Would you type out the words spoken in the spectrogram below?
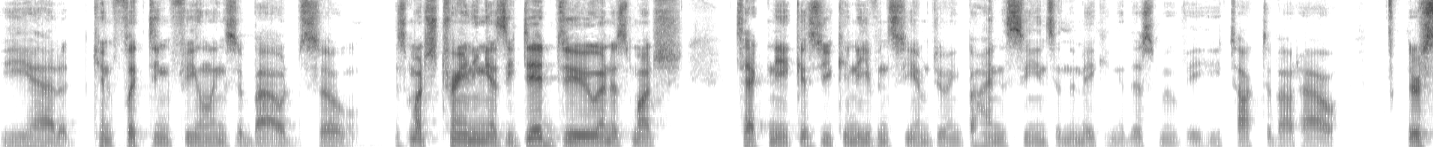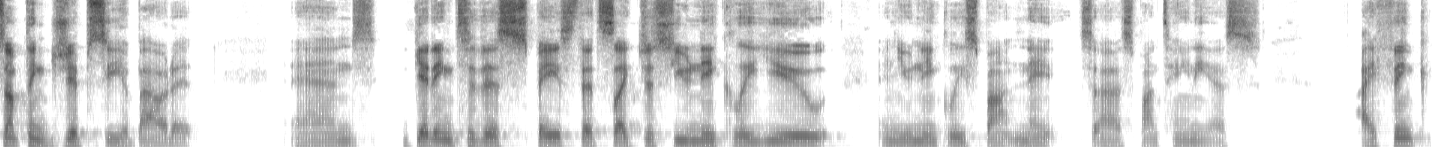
he had conflicting feelings about. So as much training as he did do and as much technique as you can even see him doing behind the scenes in the making of this movie, he talked about how there's something gypsy about it and getting to this space that's like just uniquely you and uniquely spontane- uh, spontaneous. I think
